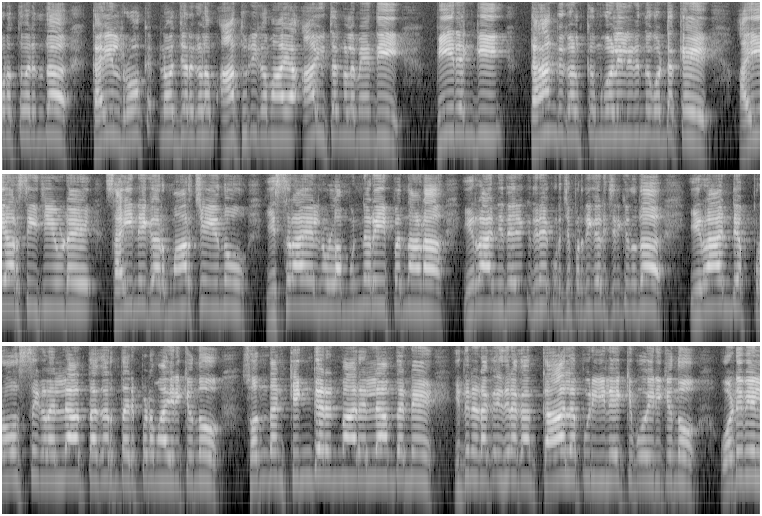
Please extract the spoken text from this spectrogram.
പുറത്തു വരുന്നത്. കയ്യിൽ റോക്കറ്റ് ലോഞ്ചറുകളും ആധുനികമായ ആയുധങ്ങളും ഏന്തി പീരങ്കി ടാങ്കുകൾക്ക് മുകളിൽ ഇരുന്നു കൊണ്ടൊക്കെ ഐ ആർ സി ജിയുടെ സൈനികർ മാർച്ച് ചെയ്യുന്നു. ഇസ്രായേലിനുള്ള മുന്നറിയിപ്പ് എന്നാണ് ഇറാൻ ഇതേ ഇതിനെക്കുറിച്ച് പ്രതികരിച്ചിരിക്കുന്നത്. ഇറാന്റെ പ്രോസികളെല്ലാം തകർത്തരിപ്പണമായിരിക്കുന്നു സ്വന്തം കിങ്കരന്മാരെല്ലാം തന്നെ ഇതിനടക്കം ഇതിനകം കാലപുരിയിലേക്ക് പോയിരിക്കുന്നു. ഒടുവിൽ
